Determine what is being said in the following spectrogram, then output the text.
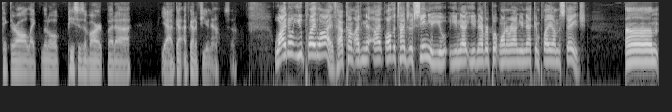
think they're all like little pieces of art, but uh yeah, I've got I've got a few now. So why don't you play live? How come I've ne- I, all the times I've seen you, you you know you never put one around your neck and play on the stage? Um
